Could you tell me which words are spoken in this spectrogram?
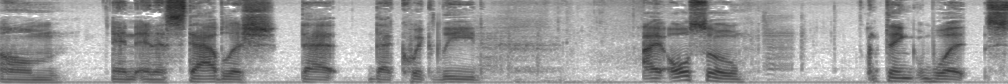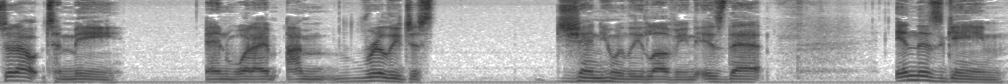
um, and and establish that that quick lead. I also think what stood out to me and what I, I'm really just genuinely loving is that in this game,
